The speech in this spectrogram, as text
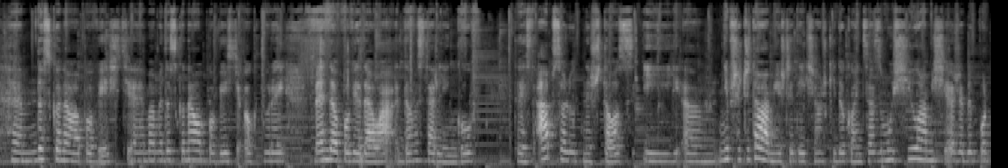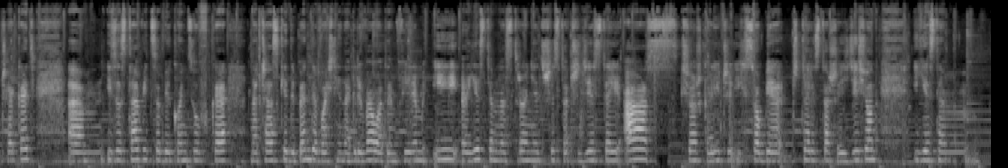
Doskonała powieść. E, Mamy doskonałą powieść, o której będę opowiadała. Dom Starlingów. To jest absolutny sztos i em, nie przeczytałam jeszcze tej książki do końca. Zmusiłam się, żeby poczekać em, i zostawić sobie końcówkę na czas, kiedy będę właśnie nagrywała ten film i e, jestem na stronie 330, a książka liczy ich sobie 460 i jestem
